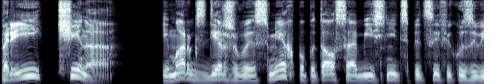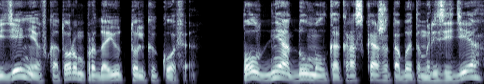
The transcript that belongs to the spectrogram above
«Причина!» И Марк, сдерживая смех, попытался объяснить специфику заведения, в котором продают только кофе. Полдня думал, как расскажет об этом Резиде,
